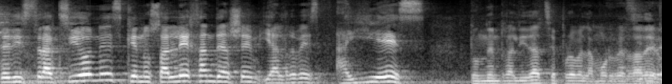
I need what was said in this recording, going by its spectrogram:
de distracciones que nos alejan de Hashem. Y al revés, ahí es donde en realidad se prueba el amor verdadero.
